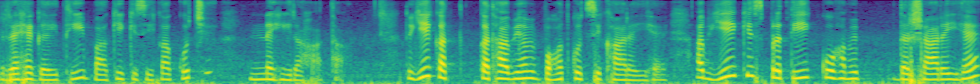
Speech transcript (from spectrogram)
रह गई थी, बाकी किसी का कुछ नहीं रहा था। तो ये कथा भी हमें बहुत कुछ सिखा रही है। अब ये किस प्रतीक को हमें दर्शा रही है,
